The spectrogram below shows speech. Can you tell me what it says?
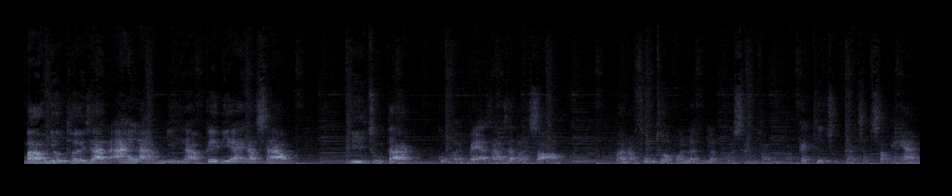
Bao nhiêu thời gian ai làm, như thế nào KPI ra sao? Thì chúng ta cũng phải vẽ ra rất là rõ. Và nó phụ thuộc vào lợi nhuận của sản phẩm và cách thức chúng ta chăm sóc khách hàng.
